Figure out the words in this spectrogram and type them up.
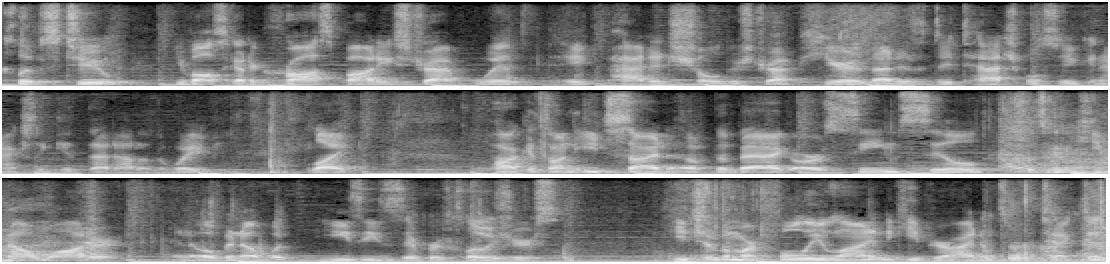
clips to. You've also got a crossbody strap with a padded shoulder strap here that is detachable so you can actually get that out of the way if you like. Pockets on each side of the bag are seam sealed, so it's gonna keep out water and open up with easy zipper closures. Each of them are fully lined to keep your items protected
